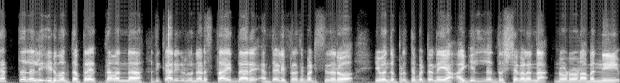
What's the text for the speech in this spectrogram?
ಕತ್ತಲಲ್ಲಿ ಇಡುವಂತ ಪ್ರಯತ್ನವನ್ನ ಅಧಿಕಾರಿಗಳು ನಡೆಸ್ತಾ ಇದ್ದಾರೆ ಅಂತ ಹೇಳಿ ಪ್ರತಿಭಟಿಸಿದರು. ಈ ಒಂದು ಪ್ರತಿಭಟನೆಯ ಎಲ್ಲ ದೃಶ್ಯಗಳನ್ನ ನೋಡೋಣ. company.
